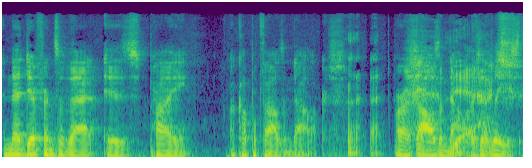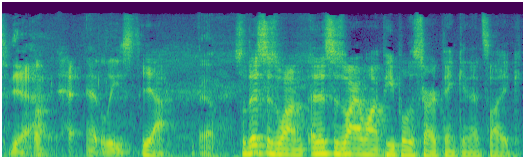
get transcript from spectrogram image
And the difference of that is probably a couple thousand dollars, or a thousand dollars at least. Yeah. At least. Yeah. Yeah. So this is why I'm, this is why I want people to start thinking. It's like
